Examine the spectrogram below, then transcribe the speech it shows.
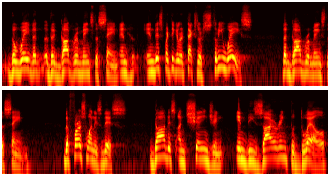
the way that, that God remains the same. And in this particular text, there's three ways that God remains the same. The first one is this God is unchanging in desiring to dwell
